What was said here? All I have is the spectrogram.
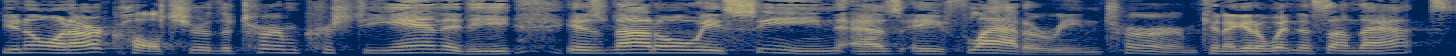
You know, in our culture, the term Christianity is not always seen as a flattering term. Can I get a witness on that?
